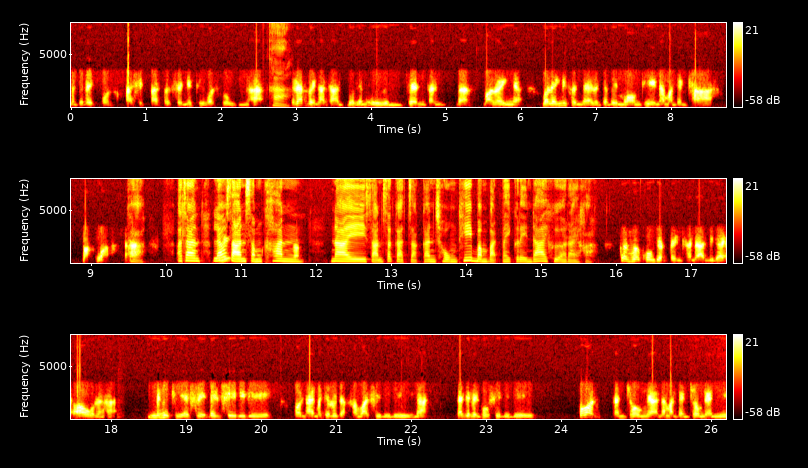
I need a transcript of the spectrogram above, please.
มันจะได้ผล 88เปอร์เซ็นต์นี่ถือว่าสูงนะฮะค่ะแต่ถ้าเป็นอาการปวดอื่นๆเช่นกันแบบมะเร็งเนี่ยมะเร็งนี่ส่วนใหญ่เราจะไปมองที่น้ำมันกัญชามากกว่านะค่ะฮะอาจารย์แล้วทีนี้สารสำคัญครับ ในสารสกัดจากกัญชงที่บำบัดไมเกรนได้คืออะไรคะก็คงจะเป็นคานาบิไดออลนะฮะไม่ใช่ THC เป็น CBD คนไทยไม่จะรู้จักคำว่า CBD นะน่าจะเป็นพวก CBD เพราะว่ากัญชงเนี่ยน้ำมันกัญชงเนี่ยมี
